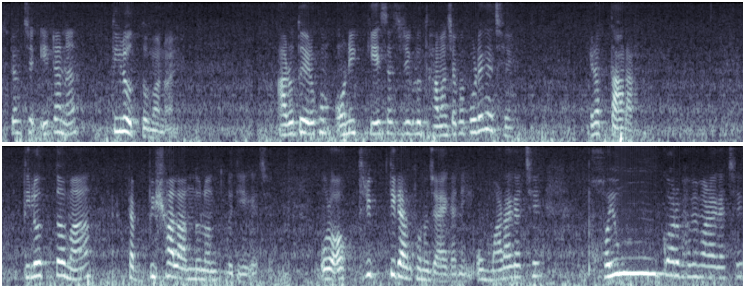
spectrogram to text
সেটা হচ্ছে এটা না, তিলোত্তমা নয়। আরও তো এরকম অনেক কেস আছে যেগুলো ধামাচাপা পড়ে গেছে। এরা তারা। তিলোত্তমা একটা বিশাল আন্দোলন তুলে দিয়ে গেছে। ওর অতৃপ্তির আর কোনো জায়গা নেই। ও মারা গেছে, ভয়ঙ্করভাবে মারা গেছে,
